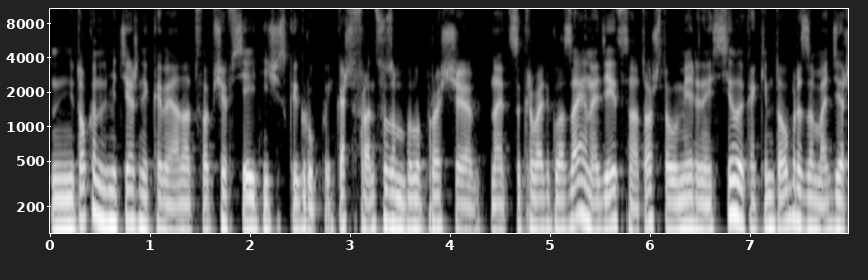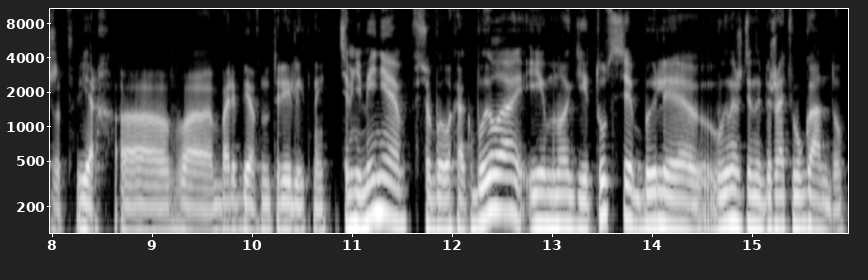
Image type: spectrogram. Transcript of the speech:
не только над мятежниками, а над вообще всей этнической группой. Конечно, французам было проще на это закрывать глаза и надеяться на то, что умеренные силы каким-то образом одержат верх э, в борьбе внутриэлитной. Тем не менее, все было как было, и многие тутси были вынуждены бежать в Уганду,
